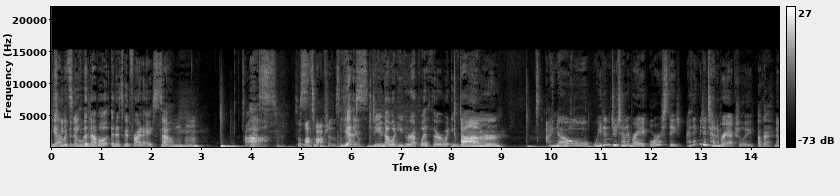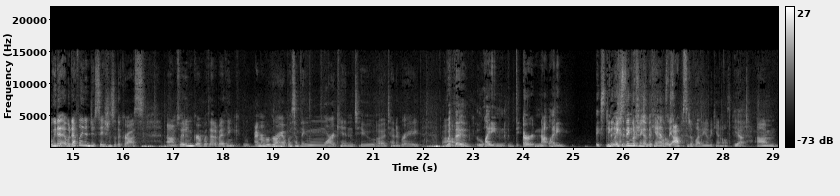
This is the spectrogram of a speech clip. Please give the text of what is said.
yeah, speak let's of the speak devil. of the devil. It is Good Friday, so. Mm-hmm. ah, Yes. So lots of options. That we can yes. Do you know what you grew up with, or what you've done, Um, or? I know we didn't do Tenebrae or station. I think we did Tenebrae actually. Okay. No, we did. We definitely didn't do Stations of the Cross. Um, so I didn't grow up with that, but I think I remember growing up with something more akin to uh, Tenebrae. with um, the lighting or not lighting the extinguishing, extinguishing of the, candles, the opposite of lighting of the candles. yeah Um,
